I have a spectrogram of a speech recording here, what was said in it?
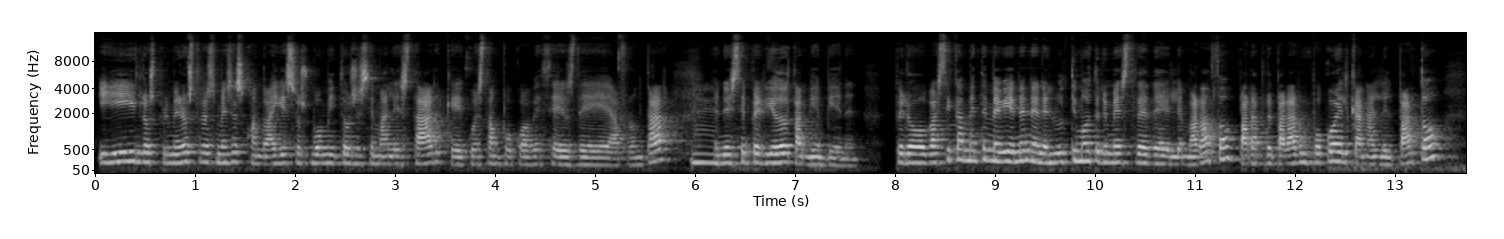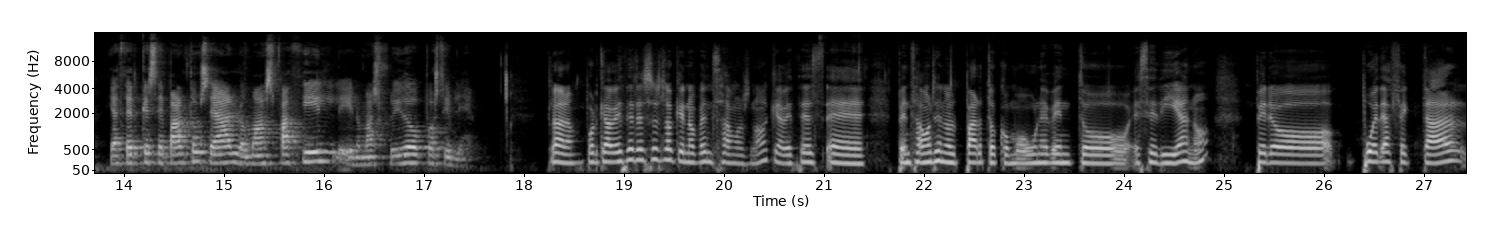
y los primeros tres meses cuando hay esos vómitos, ese malestar que cuesta un poco a veces de afrontar, mm. en ese periodo también vienen. Pero básicamente me vienen en el último trimestre del embarazo para preparar un poco el canal del parto y hacer que ese parto sea lo más fácil y lo más fluido posible. Claro, porque a veces eso es lo que no pensamos, ¿no? Que a veces eh, pensamos en el parto como un evento ese día, ¿no? Pero puede afectar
